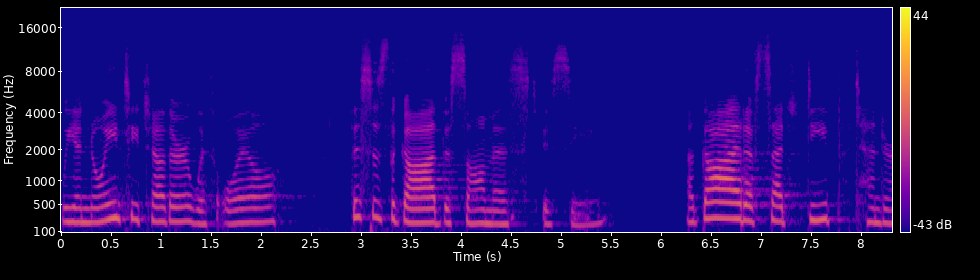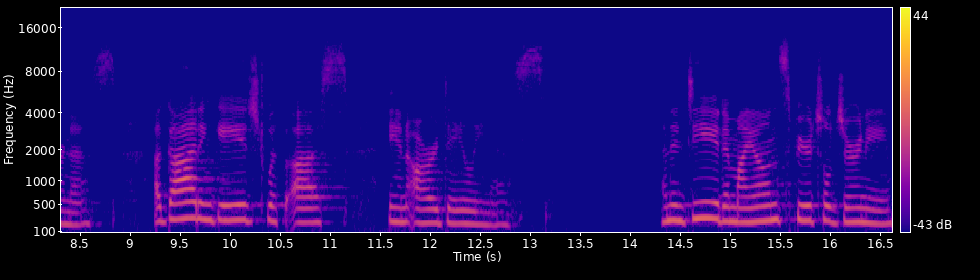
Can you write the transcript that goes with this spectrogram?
we anoint each other with oil. This is the God the psalmist is seeing a God of such deep tenderness, a God engaged with us in our dailiness. And indeed, in my own spiritual journey,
